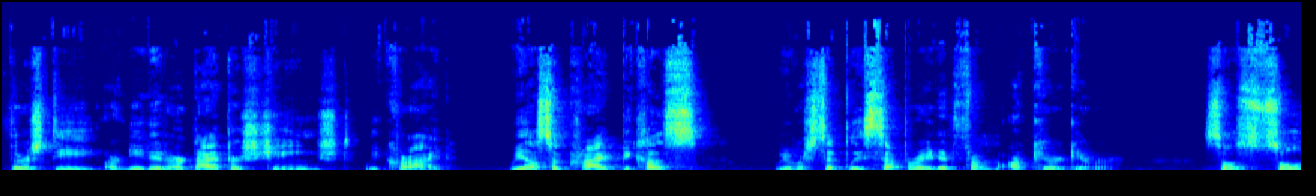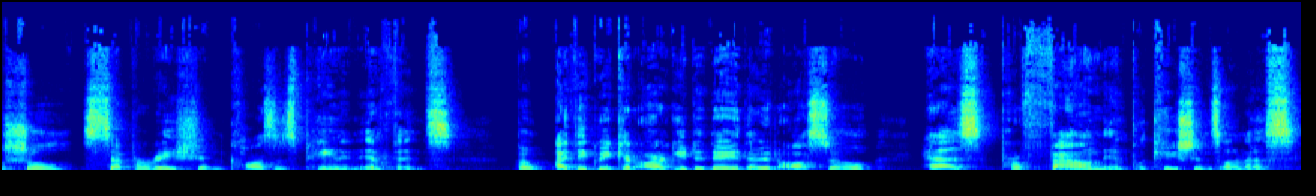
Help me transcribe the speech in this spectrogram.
thirsty, or needed our diapers changed, we cried. We also cried because we were simply separated from our caregiver. So social separation causes pain in infants, but I think we could argue today that it also has profound implications on us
